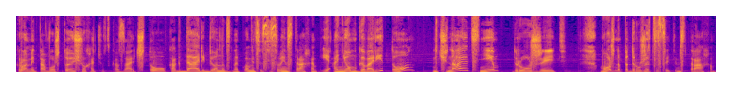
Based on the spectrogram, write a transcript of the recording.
Кроме того, что еще хочу сказать, что когда ребенок знакомится со своим страхом и о нем говорит, то он начинает с ним дружить. Можно подружиться с этим страхом.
